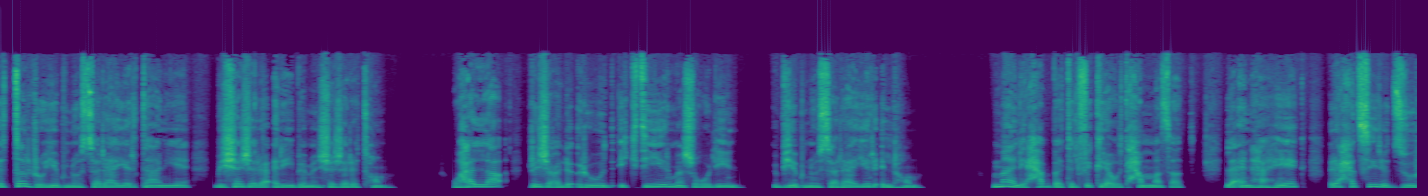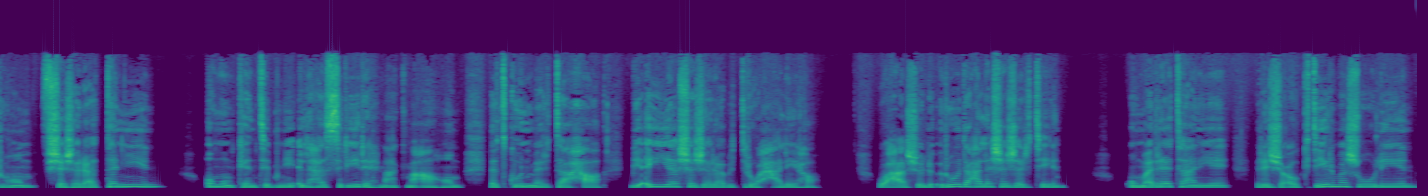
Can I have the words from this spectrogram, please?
اضطروا يبنوا سراير تانية بشجرة قريبة من شجرتهم. وهلأ رجعوا القرود كتير مشغولين بيبنوا سراير إلهم. مالي حبت الفكرة وتحمست لأنها هيك رح تصير تزورهم في شجرات تانيين وممكن تبني إلها سرير هناك معاهم لتكون مرتاحة بأي شجرة بتروح عليها. وعاشوا القرود على شجرتين. ومرة تانية رجعوا كتير مشغولين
